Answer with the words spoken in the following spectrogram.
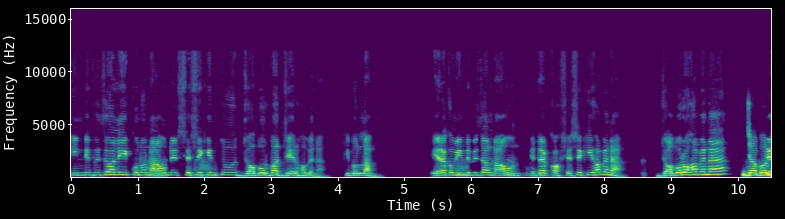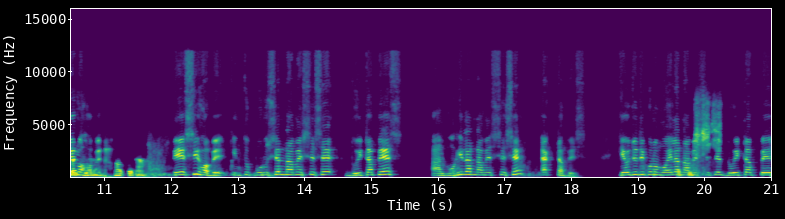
ইন্ডিভিজুয়ালি কোনো নাউনের শেষে কিন্তু জবর বা জের হবে না। কি বললাম? এরকম ইন্ডিভিজুয়াল নাউন এটা শেষে কি হবে না? জবরও হবে না জবর বা জেরও জের হবে না। পেশই হবে কিন্তু পুরুষের নামের শেষে দুইটা পেশ আর মহিলার নামের শেষে একটা পেশ। কেউ যদি কোনো মহিলার নামের শেষে দুইটা পেশ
